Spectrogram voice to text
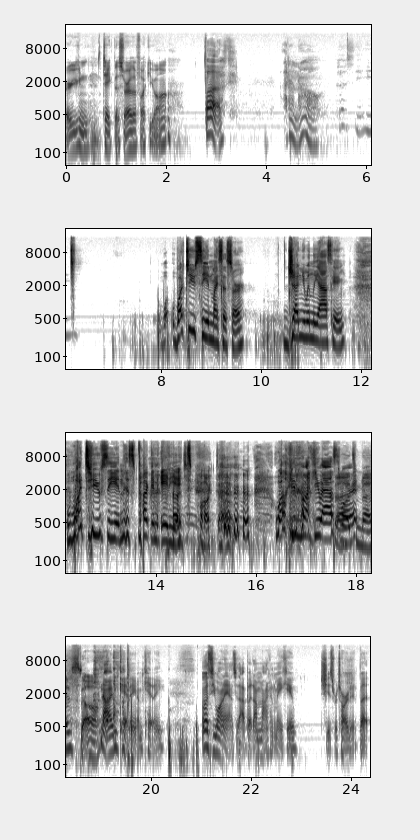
Or you can take this wherever the fuck you want. fuck. I don't know. What, what do you see in my sister? Genuinely asking. What do you see in this fucking idiot? Fucked up. well, you know what? You asked for That's it. messed up. No, I'm kidding. I'm kidding. Unless you want to answer that, but I'm not going to make you. She's retarded, but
